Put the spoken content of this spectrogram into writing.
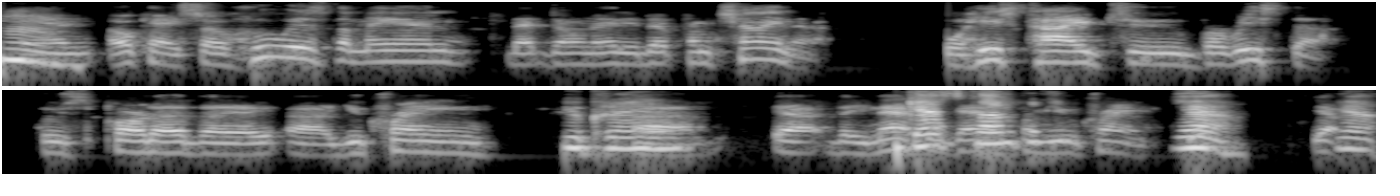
Mm. And okay, so who is the man that donated it from China? Well, he's tied to Burisma, who's part of the uh, Ukraine, Ukraine. uh, yeah, the national Gas gas, from? Ukraine. yeah. Yeah.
